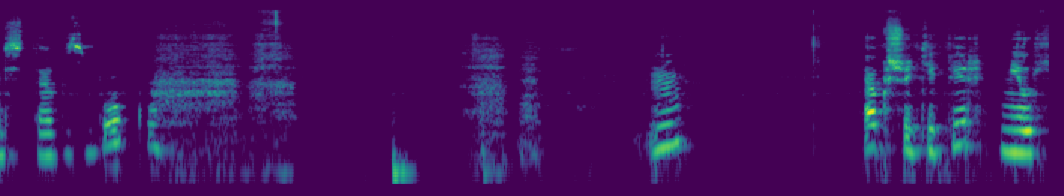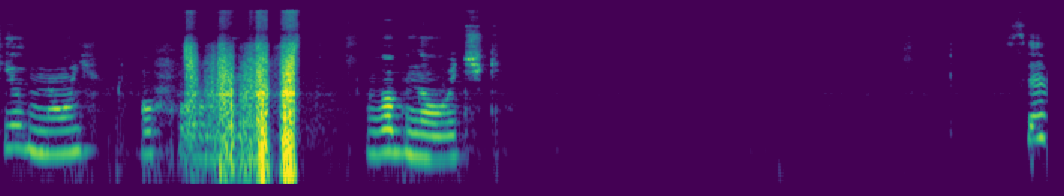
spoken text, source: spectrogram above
Ось так збоку. Ну, так що тепер мілхіл мой оформлений в обновочці. Все.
